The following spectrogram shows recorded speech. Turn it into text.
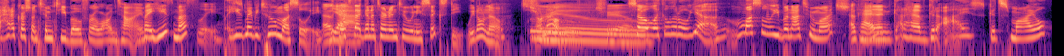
I had a crush on Tim Tebow for a long time, But he's muscly. but he's maybe too muscly. Okay. What's that going to turn into when he's sixty? We don't know. We don't know. True. True. So like a little, yeah, muscly, but not too much. Okay. and gotta have good eyes, good smile.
